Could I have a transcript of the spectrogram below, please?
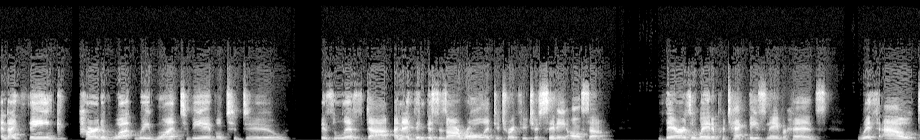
And i think part of what we want to be able to do is lift up, and I think this is our role at Detroit Future City also. There is a way to protect these neighborhoods without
